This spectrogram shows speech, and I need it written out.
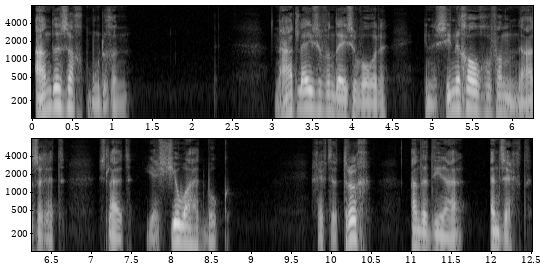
aan de zachtmoedigen. Na het lezen van deze woorden in de synagoge van Nazareth sluit Yeshua het boek, geeft het terug aan de dienaar en zegt:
